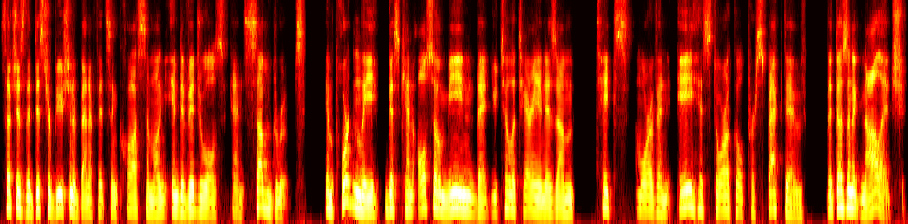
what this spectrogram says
such as the distribution of benefits and costs among individuals and subgroups. Importantly, this can also mean that utilitarianism takes more of an ahistorical perspective that doesn't acknowledge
